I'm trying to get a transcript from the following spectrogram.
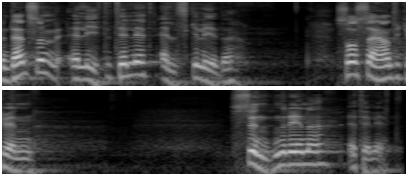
Men den som er lite tilgitt, elsker lite. Så sier han til kvinnen Syndene dine er tilgitt.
